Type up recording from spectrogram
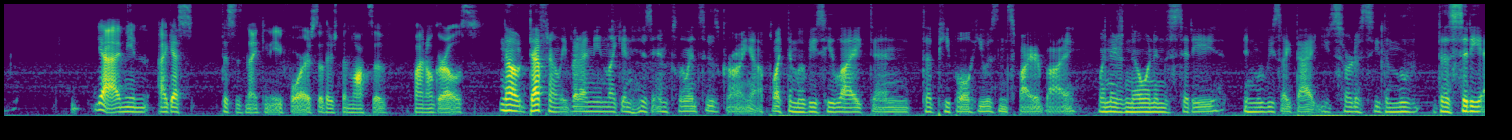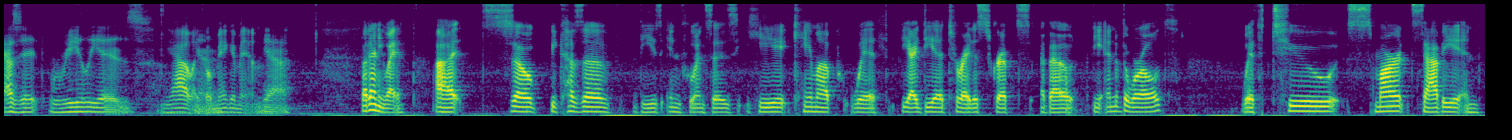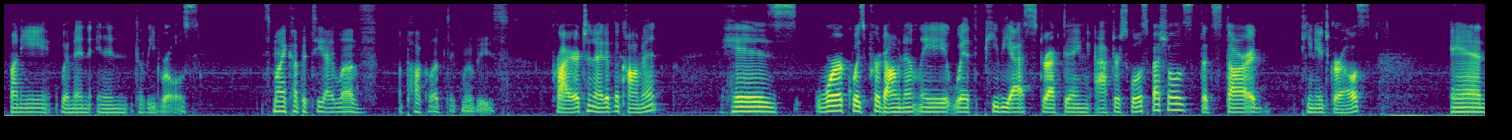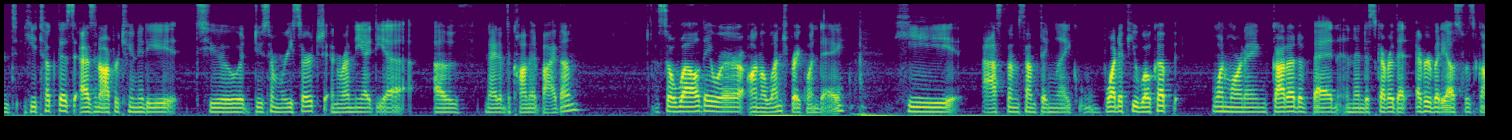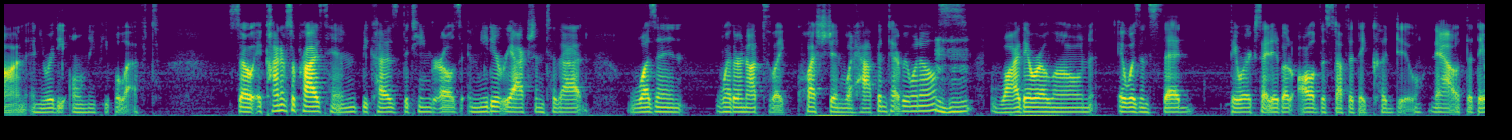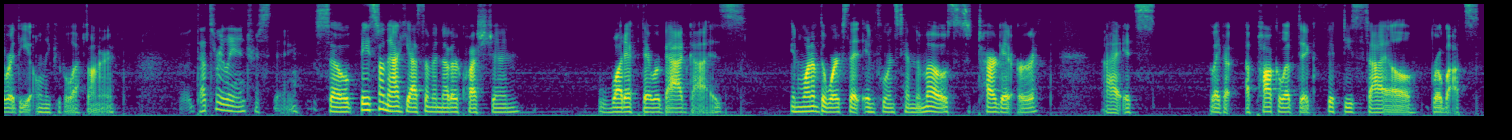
Yeah, I mean, I guess this is 1984, so there's been lots of final girls. No, definitely. But I mean, like in his influences growing up, like the movies he liked and the people he was inspired by. When there's no one in the city in movies like that, you sort of see the move, the city as it really is. Yeah, like Yeah. Omega Man. Yeah. But anyway, uh, so because of these influences, he came up with the idea to write a script about the end of the world with two smart, savvy, and funny women in the lead roles. It's my cup of tea. I love apocalyptic movies. Prior to Night of the Comet, his work was predominantly with PBS directing after school specials that starred teenage girls. And he took this as an opportunity to do some research and run the idea of Night of the Comet by them. So while they were on a lunch break one day, he asked them something like, What if you woke up one morning, got out of bed, and then discovered that everybody else was gone and you were the only people left? So it kind of surprised him because the teen girl's immediate reaction to that wasn't whether or not to like question what happened to everyone else, mm-hmm. why they were alone. It was instead they were excited about all of the stuff that they could do now that they were the only people left on Earth. That's really interesting. So, based on that, he asked them another question What if there were bad guys? In one of the works that influenced him the most, Target Earth, uh, it's like a apocalyptic 50s style robots.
